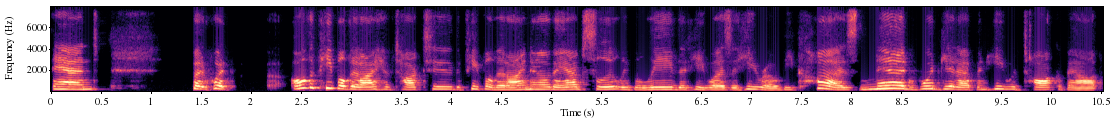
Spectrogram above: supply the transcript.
And, but what all the people that I have talked to, the people that I know, they absolutely believe that he was a hero because Ned would get up and he would talk about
